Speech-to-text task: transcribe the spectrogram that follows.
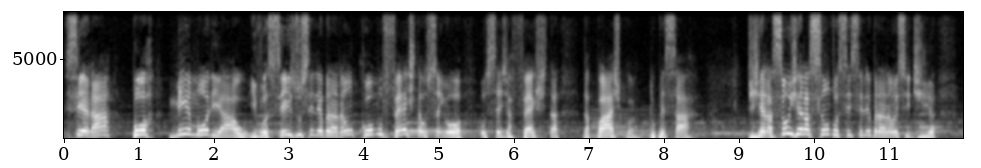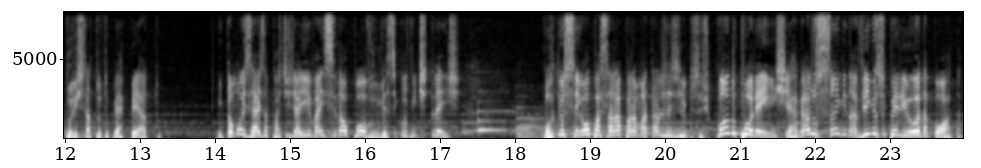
será por memorial, e vocês o celebrarão como festa ao Senhor, ou seja, festa da Páscoa, do Pessar. De geração em geração vocês celebrarão esse dia por estatuto perpétuo. Então Moisés, a partir de aí, vai ensinar o povo, no versículo 23. Porque o Senhor passará para matar os egípcios. Quando, porém, enxergar o sangue na viga superior da porta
